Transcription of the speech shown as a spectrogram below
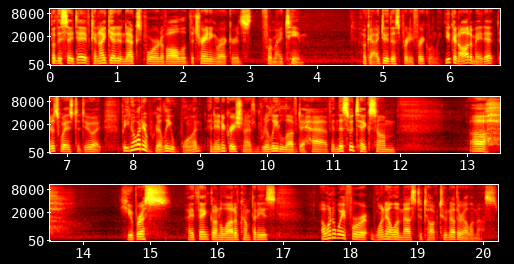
But they say, Dave, can I get an export of all of the training records for my team? Okay, I do this pretty frequently. You can automate it. There's ways to do it. But you know what I really want? An integration I'd really love to have. And this would take some uh, hubris, I think, on a lot of companies. I want a way for one LMS to talk to another LMS.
